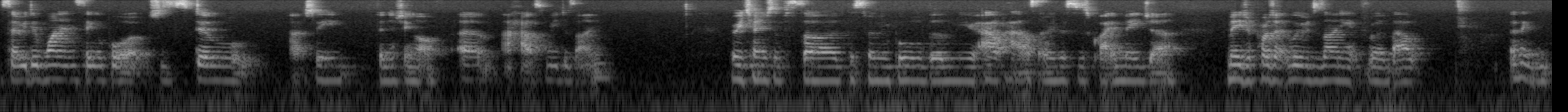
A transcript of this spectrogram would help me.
so we did one in Singapore, which is still actually finishing off um, a house redesign where we changed the facade, the swimming pool, built a new outhouse. I mean, this was quite a major, major project. We were designing it for about, I think,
